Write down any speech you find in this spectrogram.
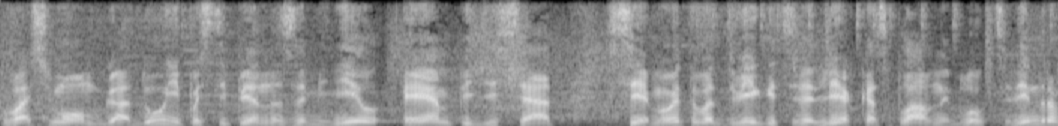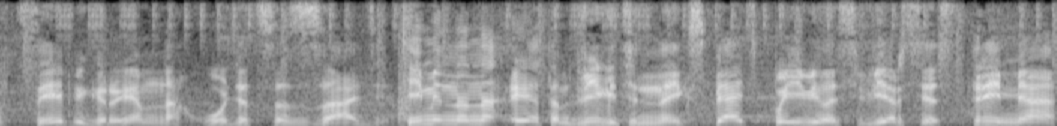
2008 году и постепенно заменил М57. У этого двигателя легкосплавный блок цилиндров, цепи ГРМ находятся сзади. Именно на этом двигателе на X5 появилась версия с тремя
